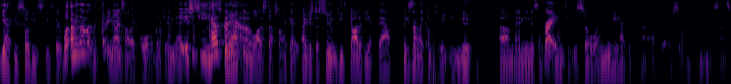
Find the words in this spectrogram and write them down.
Yeah, he's so he's he's thirty. Well, I mean, not, thirty nine. It's not like old. Like, and it's just he has been I acting in know. a lot of stuff. So I I, I just assumed he's got to be at that. Like, he's not like completely new, um, and in his like Right. twenties. So I knew he had to be kind of up there. So that makes sense.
